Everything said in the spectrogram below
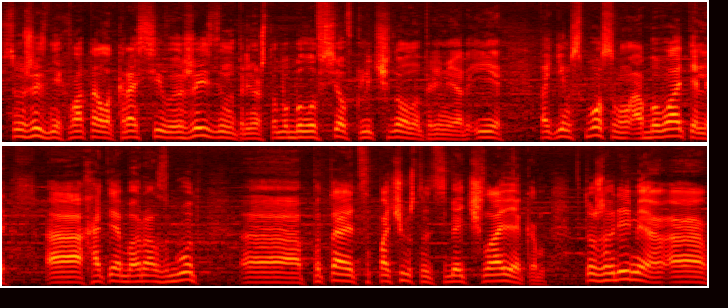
всю жизнь не хватало красивой жизни, например, чтобы было все включено, например. И таким способом обыватель э, хотя бы раз в год э, пытается почувствовать себя человеком. В то же время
